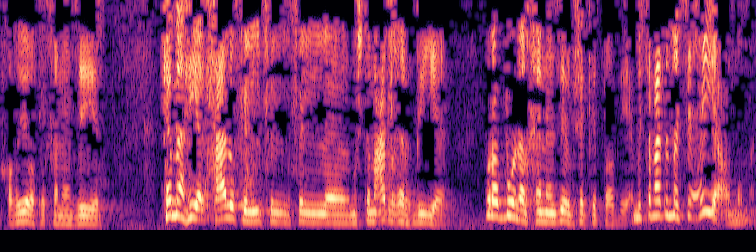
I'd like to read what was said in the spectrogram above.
حظيرة الخنازير. كما هي الحال في في المجتمعات الغربية. يربون الخنازير بشكل طبيعي. المجتمعات المسيحية عموما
